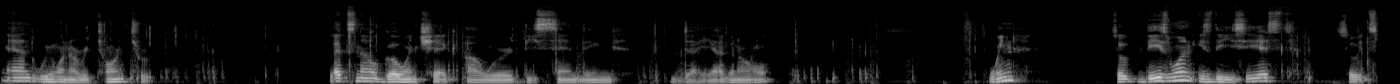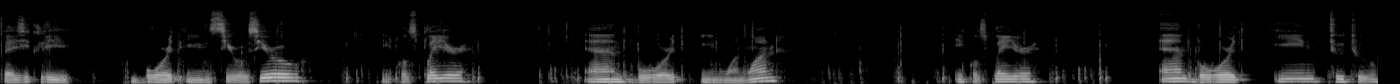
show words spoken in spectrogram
And we want to return true. Let's now go and check our descending diagonal win. So this one is the easiest. So it's basically board in 0 0 equals player and board in 1 1 equals player and board into 2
